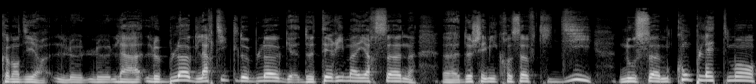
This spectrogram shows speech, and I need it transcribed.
comment dire le le la, le blog l'article de blog de Terry Myerson de chez Microsoft dit nous sommes complètement,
